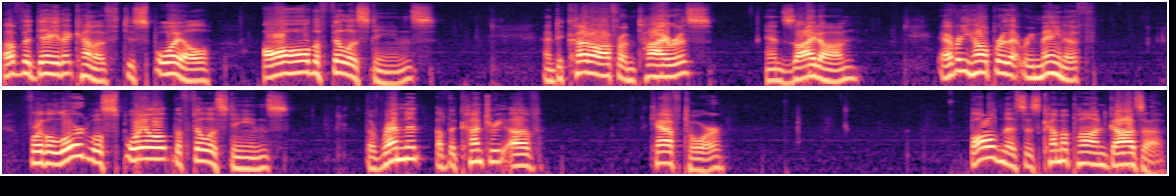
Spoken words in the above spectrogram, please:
of the day that cometh to spoil all the Philistines, and to cut off from Tyrus and Zidon every helper that remaineth. For the Lord will spoil the Philistines, the remnant of the country of Caphtor. Baldness is come upon Gaza.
